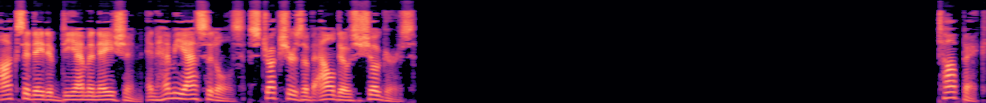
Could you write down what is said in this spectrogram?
oxidative deamination and hemiacetals structures of aldose sugars. Topic:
